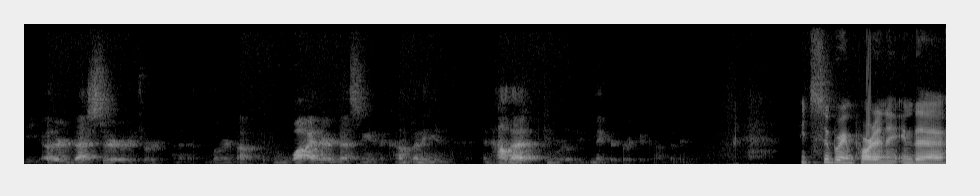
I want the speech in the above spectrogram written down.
meet other investors or kind of learn about why they're investing in the company and, and how that can really make or break a company? It's super important in the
